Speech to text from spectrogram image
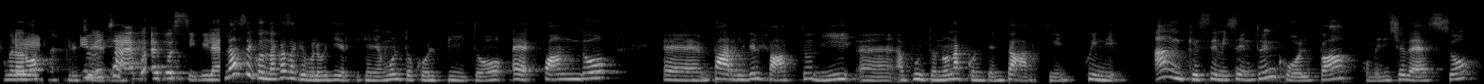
Come la ruota del. Invece è, è, possibile. La seconda cosa che volevo dirti che mi ha molto colpito è quando eh, parli del fatto di eh, appunto non accontentarti. Quindi anche se mi sento in colpa, come dice adesso,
